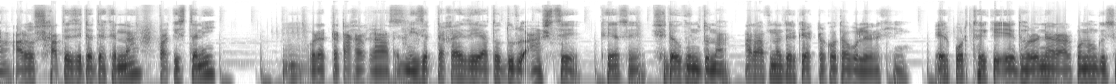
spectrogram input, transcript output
না। আর ওর সাথে যেটা দেখেন না, পাকিস্তানি ওর একটা টাকার কাজ। নিজের টাকায় যে এত দূর আসছে, ঠিক আছে, সেটাও কিন্তু না। আর আপনাদেরকে একটা কথা বলে রাখি, এরপর থেকে এ ধরনের আর কোনো কিছু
